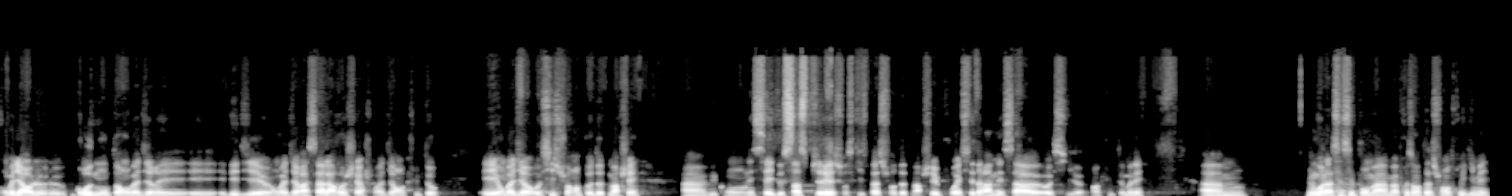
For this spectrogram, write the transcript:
on va dire, le, gros de mon temps, on va dire, est, est, est, dédié, on va dire, à ça, à la recherche, on va dire, en crypto, et on va dire aussi sur un peu d'autres marchés. Euh, vu qu'on essaye de s'inspirer sur ce qui se passe sur d'autres marchés pour essayer de ramener ça euh, aussi euh, en crypto-monnaie. donc voilà, ça c'est pour ma, ma, présentation entre guillemets.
